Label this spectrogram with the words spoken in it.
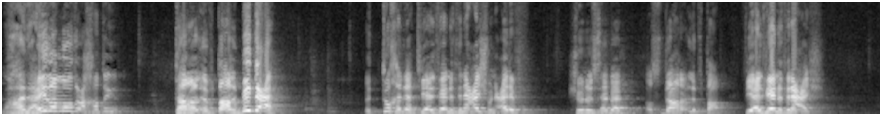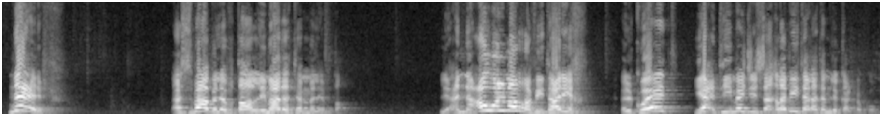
وهذا أيضا موضوع خطير. ترى الإبطال بدعة. اتخذت في 2012 ونعرف شنو سبب إصدار الإبطال. في 2012 نعرف أسباب الإبطال لماذا تم الإبطال. لأن أول مرة في تاريخ الكويت يأتي مجلس اغلبيته لا تملك الحكومة.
